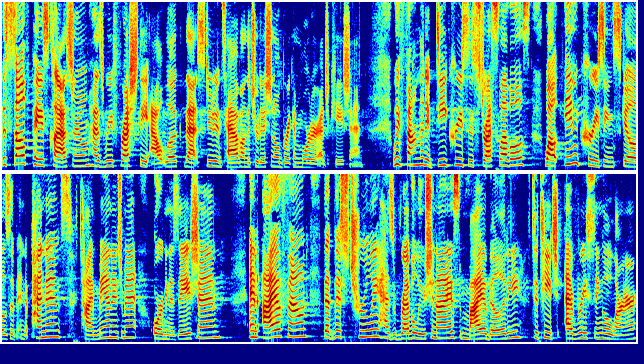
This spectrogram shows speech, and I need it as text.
The self-paced classroom has refreshed the outlook that students have on the traditional brick and mortar education. We've found that it decreases stress levels while increasing skills of independence, time management, organization. And I have found that this truly has revolutionized my ability to teach every single learner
